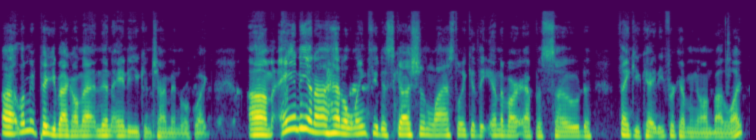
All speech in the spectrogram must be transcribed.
Uh, let me piggyback on that, and then Andy, you can chime in real quick. Um, Andy and I had a lengthy discussion last week at the end of our episode. Thank you, Katie, for coming on, by the way.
